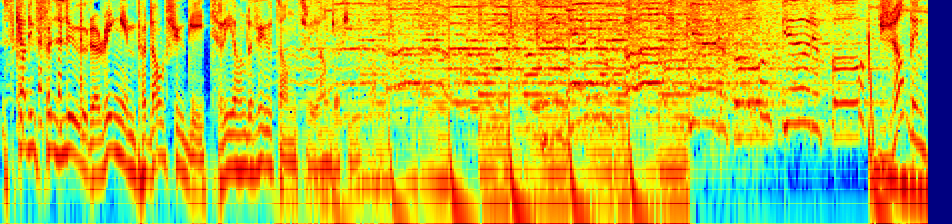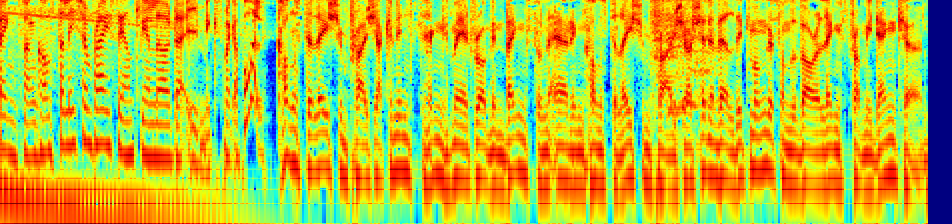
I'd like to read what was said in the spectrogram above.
Ska du förlura, ring in på 020 314 314. Robin Bengtsson, Constellation Prize är äntligen lördag i Mix Megapol. Constellation Prize, jag kan inte tänka mig att Robin Bengtsson är en Constellation Prize. Jag känner väldigt många som vill vara längst fram i den kön.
